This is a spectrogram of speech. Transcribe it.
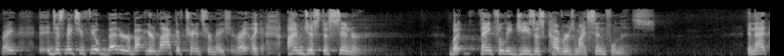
Right? It just makes you feel better about your lack of transformation, right? Like, I'm just a sinner. But thankfully, Jesus covers my sinfulness. And that,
